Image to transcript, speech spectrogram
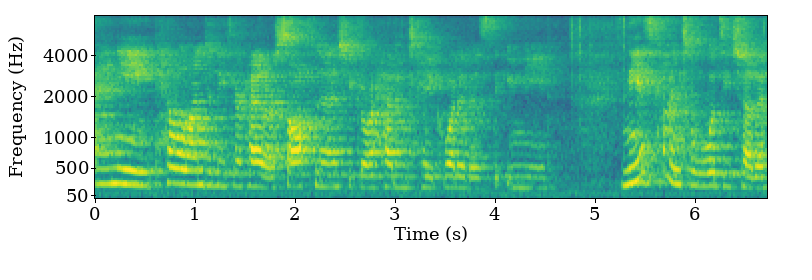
Any pillow underneath your head or softness, you go ahead and take what it is that you need. Knees coming towards each other,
